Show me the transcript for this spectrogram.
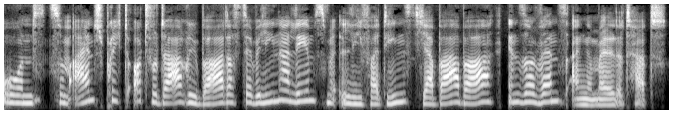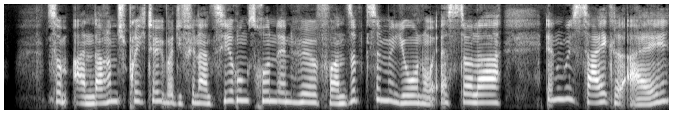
und zum einen spricht Otto darüber, dass der Berliner Lebensmittellieferdienst Yababa Insolvenz angemeldet hat. Zum anderen spricht er über die Finanzierungsrunde in Höhe von 17 Millionen US-Dollar in RecycleEye,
